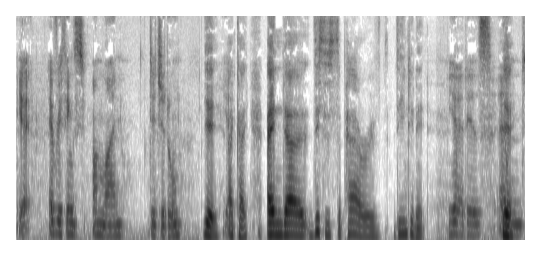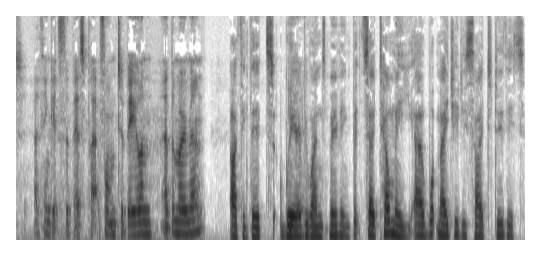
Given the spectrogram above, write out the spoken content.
yeah. Everything's online, digital. Yeah, okay. And uh, this is the power of the internet. Yeah, it is. And I think it's the best platform to be on at the moment. I think that's where everyone's moving. But so tell me, uh, what made you decide to do this?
